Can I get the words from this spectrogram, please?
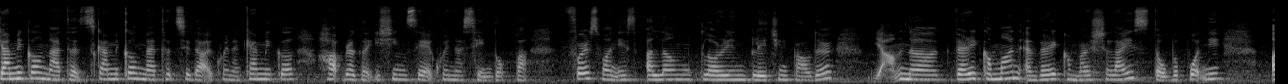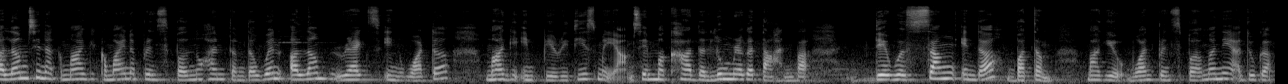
chemical methods. Chemical methods sida akoina chemical hapraga ising se akoina sengdokpa. First one is alum chlorine bleaching powder. Yamna very common and very commercialized tawba potni. Alum sina magi kamaina principle no ham tam da when alum reacts in water magi impurities mayam se makha da lumraga tahan ba they will sunk in the bottom. Magi one principle mane aduga.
